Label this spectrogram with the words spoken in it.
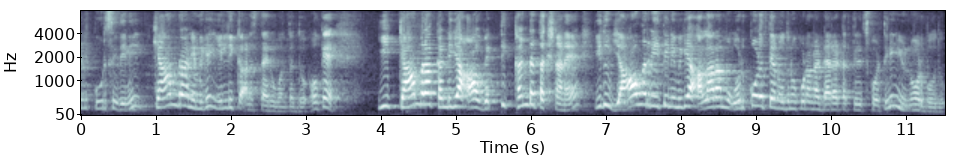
ಇಲ್ಲಿ ಕೂರಿಸಿದ್ದೀನಿ, ಕ್ಯಾಮ್ರಾ ನಿಮಗೆ ಇಲ್ಲಿ ಕಾಣಿಸ್ತಾ ಇರುವಂಥದ್ದು ಓಕೆ ಈ ಕ್ಯಾಮ್ರಾ ಕಣ್ಣಿಗೆ ಆ ವ್ಯಕ್ತಿ ಕಂಡ ತಕ್ಷಣನೇ ಇದು ಯಾವ ರೀತಿ ನಿಮಗೆ ಅಲಾರಾಮ್ ಹೊಡ್ಕೊಳ್ಳುತ್ತೆ ಅನ್ನೋದನ್ನು ಕೂಡ ನಾನು ಡೈರೆಕ್ಟಾಗಿ ತಿಳಿಸ್ಕೊಡ್ತೀನಿ, ನೀವು ನೋಡ್ಬೋದು.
